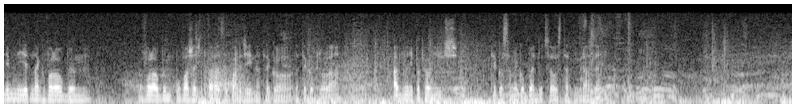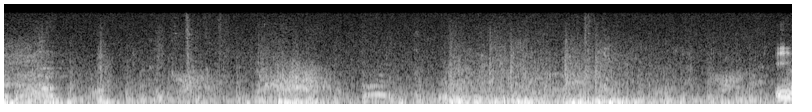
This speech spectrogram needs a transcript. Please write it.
Niemniej jednak wolałbym wolałbym uważać dwa razy bardziej na tego, na tego trolla, aby nie popełnić tego samego błędu co ostatnim razem. I...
